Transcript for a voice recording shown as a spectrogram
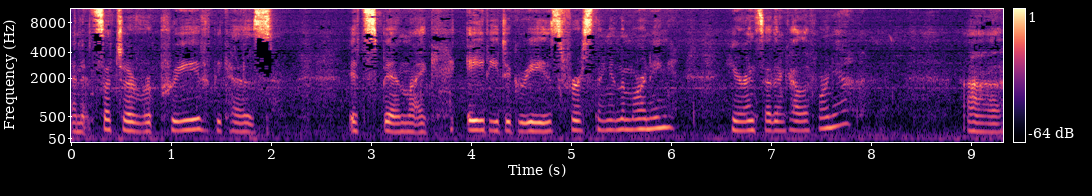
And it's such a reprieve because it's been like 80 degrees first thing in the morning here in Southern California. Uh,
